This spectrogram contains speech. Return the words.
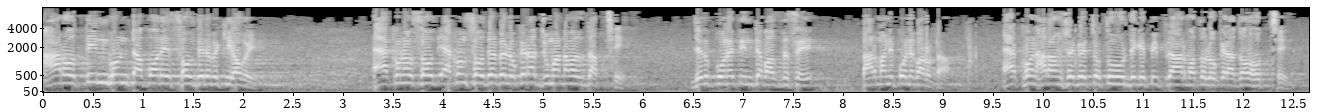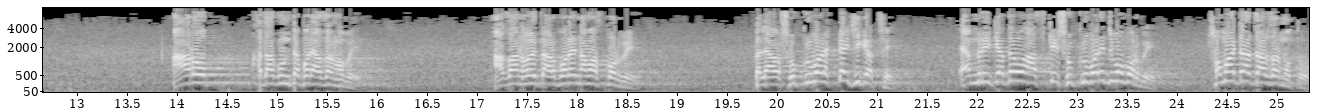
আরও তিন ঘণ্টা পরে সৌদি আরবে কি হবে? এখনও সৌদি এখন সৌদি আরবে লোকেরা জুমা নামাজ যাচ্ছে। যেহেতু পৌনে তিনটে বাজতেছে, তার মানে পৌনে বারোটা। এখন হারাম শরীফের চতুর্দিকে পিঁপড়ার মতো লোকেরা জড় হচ্ছে। আরও আধা ঘণ্টা পরে আজান হবে। আজান হয়ে তারপরে নামাজ পড়বে। তাহলে শুক্রবার একটাই ঠিক আছে। আমেরিকাতেও আজকে শুক্রবারই জমা পড়বে। সময়টা যার যার মতো।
